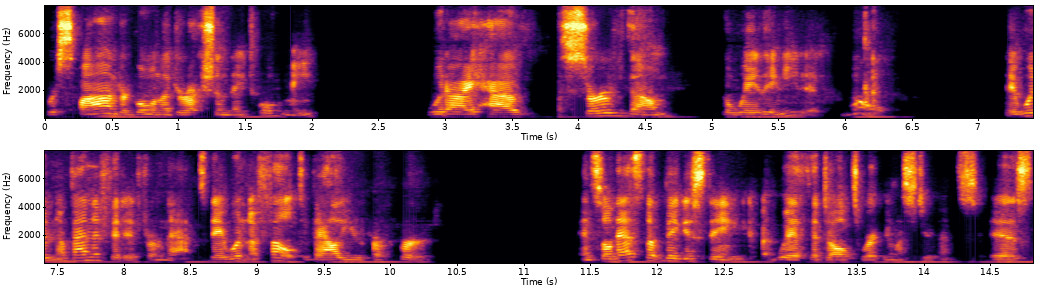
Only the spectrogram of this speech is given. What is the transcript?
respond or go in the direction they told me, Would I have served them the way they needed? No. They wouldn't have benefited from that. They wouldn't have felt valued or heard. And so that's the biggest thing with adults working with students is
